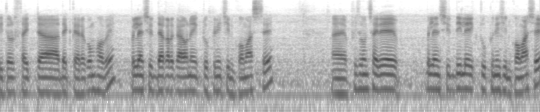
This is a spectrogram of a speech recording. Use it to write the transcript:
ভিতর সাইডটা দেখতে এরকম হবে। প্লেন শিট দেখার কারণে একটু ফিনিশিং কম আসছে। পিছন সাইডে প্লেন শিট দিলে একটু ফিনিশিং কম আসে।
